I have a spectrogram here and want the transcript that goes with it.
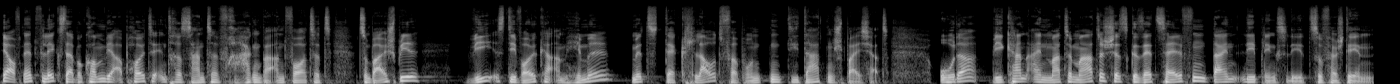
Ja, auf Netflix, da bekommen wir ab heute interessante Fragen beantwortet. Zum Beispiel, wie ist die Wolke am Himmel mit der Cloud verbunden, die Daten speichert? Oder wie kann ein mathematisches Gesetz helfen, dein Lieblingslied zu verstehen?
